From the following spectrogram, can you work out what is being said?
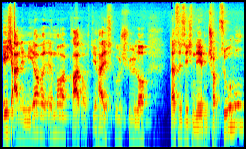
Ich animiere immer, gerade auch die Highschool-Schüler, dass sie sich einen Nebenjob suchen,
